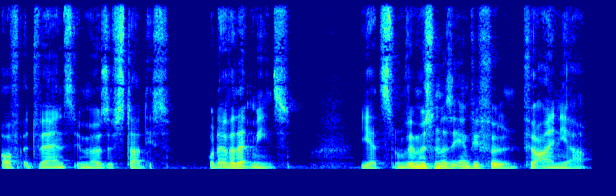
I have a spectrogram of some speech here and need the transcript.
of Advanced Immersive Studies. Whatever that means. Jetzt. Und wir müssen das irgendwie füllen für ein Jahr.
